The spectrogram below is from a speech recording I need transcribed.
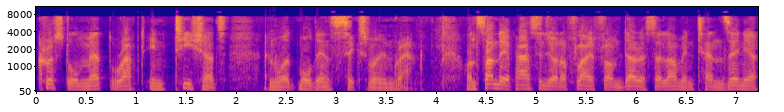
crystal meth wrapped in t-shirts and worth more than 6 million rand. On Sunday, a passenger on a flight from Dar es Salaam in Tanzania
